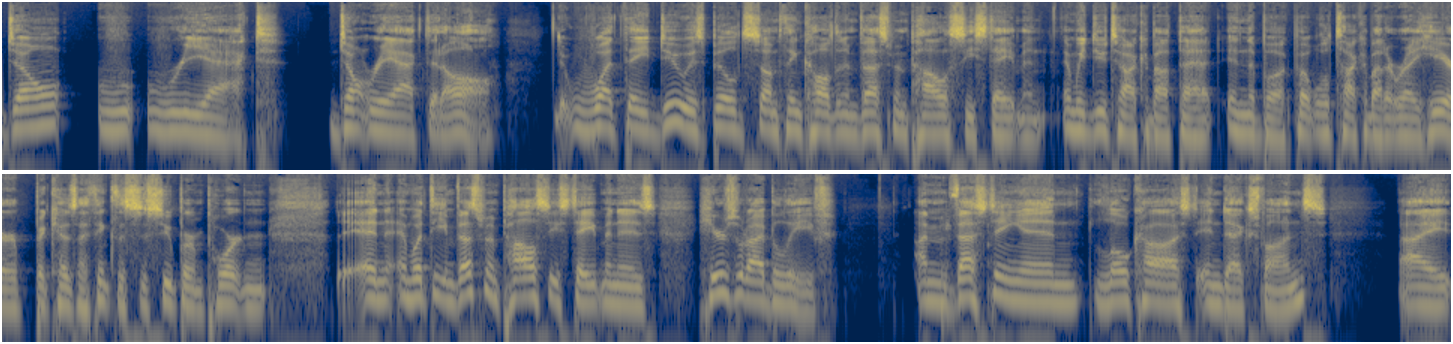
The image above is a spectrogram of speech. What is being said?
Don't r- react. Don't react at all what they do is build something called an investment policy statement. And we do talk about that in the book, but we'll talk about it right here because I think this is super important. And, and what the investment policy statement is here's what I believe I'm investing in low cost index funds. I,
